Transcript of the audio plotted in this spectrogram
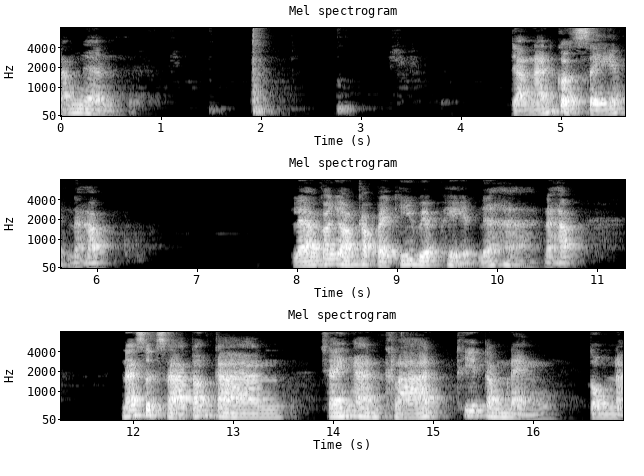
น้ำเงิน จากนั้นกดเซฟนะครับ แล้วก็ย้อนกลับไปที่เว็บเพจเนื้อหานะครับ นักศึกษาต้องการใช้งานคลาสที่ตำแหน่งตรงไหน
